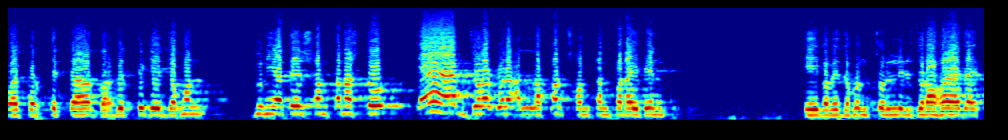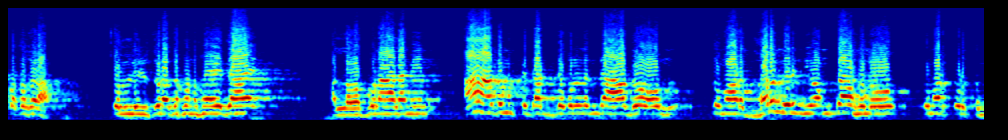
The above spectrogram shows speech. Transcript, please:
কয় প্রত্যেকটা গর্ভের থেকে যখন দুনিয়াতে সন্তান আসতো, এক জোড়া করে আল্লাহ পাক সন্তান পাঠাইতেন। এইভাবে যখন চল্লিশ জোড়া হয়ে যায়, কত জোড়া? চল্লিশ জোড়া যখন হয়ে যায়, আল্লাহ রাব্বুল আলামিন আদমকে ডাক দিয়ে বললেন যে, আদম, তোমার ধর্মের নিয়মটা হলো তোমার প্রথম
